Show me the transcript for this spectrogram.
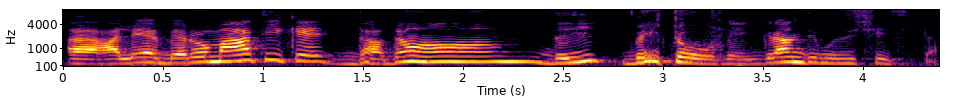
alle erbe aromatiche da di Beethoven, grande musicista.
